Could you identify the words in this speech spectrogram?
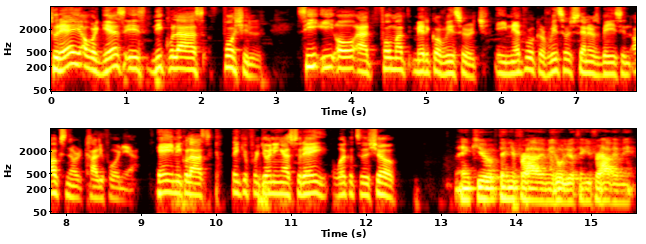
Today, our guest is Nicolas Foschel, CEO at FOMAT Medical Research, a network of research centers based in Oxnard, California. Hey, Nicolas, thank you for joining us today. Welcome to the show. Thank you. Thank you for having me, Julio. Thank you for having me.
